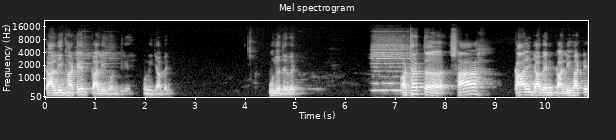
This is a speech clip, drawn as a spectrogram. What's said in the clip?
কালীঘাটের কালী মন্দিরে উনি যাবেন। পুজো দেবেন। অর্থাৎ শাহ কাল যাবেন কালীঘাটে।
